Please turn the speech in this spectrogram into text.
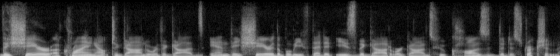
They share a crying out to God or the gods, and they share the belief that it is the god or gods who caused the destruction.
